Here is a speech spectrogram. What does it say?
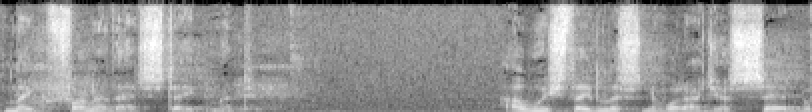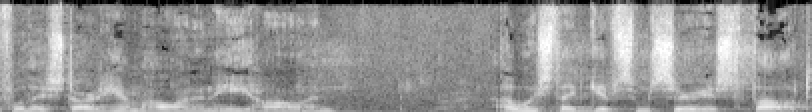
make fun of that statement. I wish they'd listen to what I just said before they start him hawing and he hawing. I wish they'd give some serious thought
